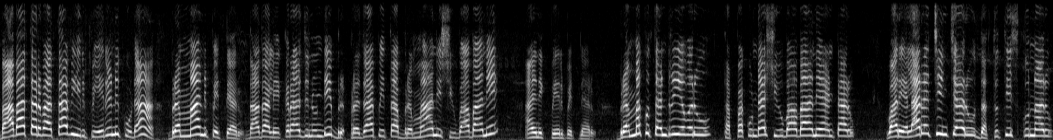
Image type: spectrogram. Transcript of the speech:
బాబా తర్వాత వీరి పేరుని కూడా బ్రహ్మ అని పెట్టారు. దాదా లేఖరాజు నుండి బ్ర- ప్రజాపిత బ్రహ్మ అని శివబాబానే ఆయనకి పేరు పెట్టినారు. బ్రహ్మకు తండ్రి ఎవరు? తప్పకుండా శివబాబా అనే అంటారు. వారు ఎలా రచించారు? దత్తు తీసుకున్నారు.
